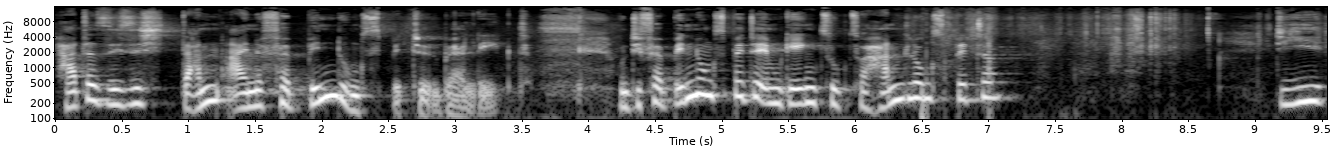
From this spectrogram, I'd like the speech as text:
hatte sie sich dann eine Verbindungsbitte überlegt. Und die Verbindungsbitte im Gegenzug zur Handlungsbitte, die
